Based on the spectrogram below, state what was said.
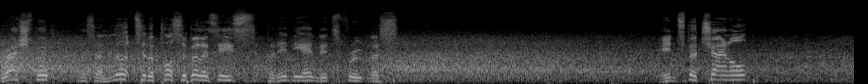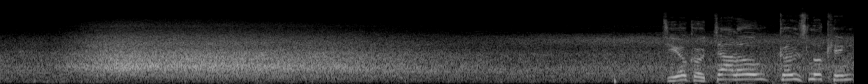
Rashford was alert to the possibilities, but in the end it's fruitless. Into the channel. Diogo Dalot goes looking.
